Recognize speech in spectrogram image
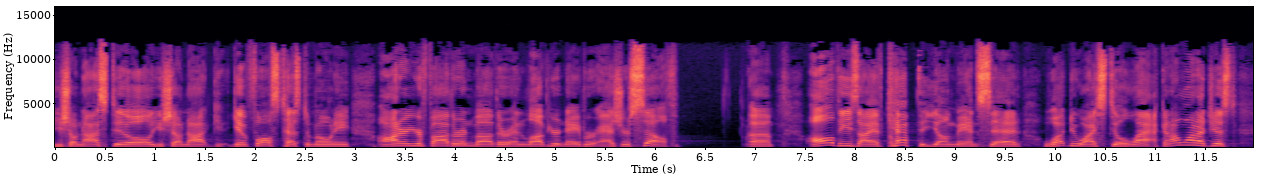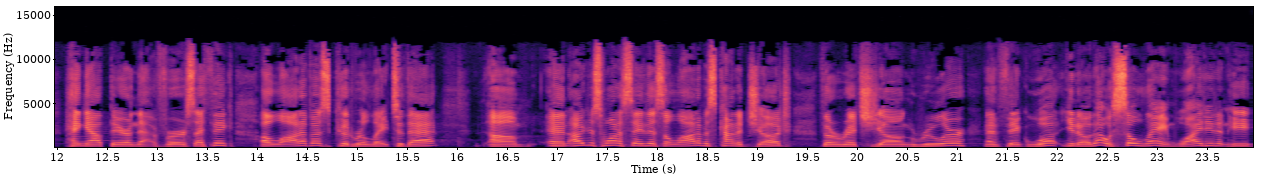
you shall not steal, you shall not g- give false testimony, honor your father and mother, and love your neighbor as yourself. Uh, all these I have kept, the young man said. What do I still lack? And I want to just hang out there in that verse. I think a lot of us could relate to that. Um, and I just want to say this a lot of us kind of judge the rich young ruler and think, what, you know, that was so lame. Why didn't he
